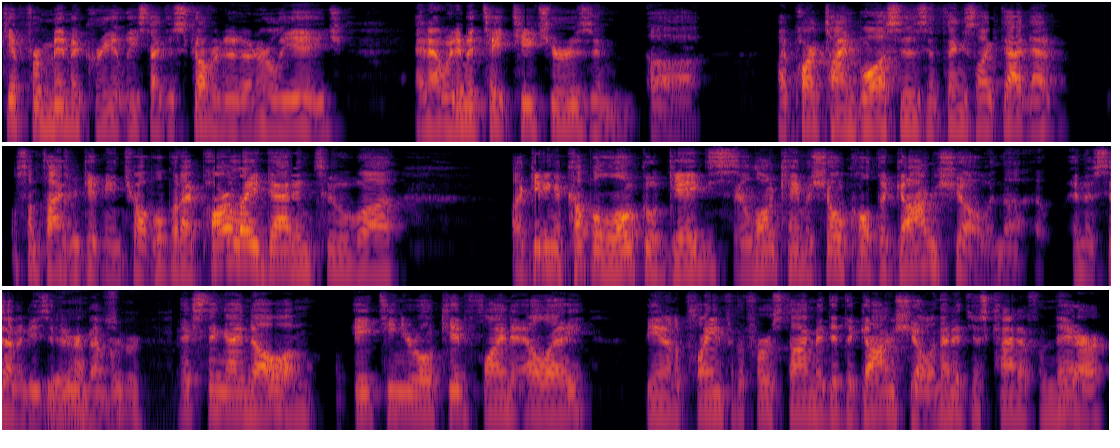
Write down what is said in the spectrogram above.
gift for mimicry. At least I discovered it at an early age, and I would imitate teachers and uh, my part-time bosses and things like that. And that sometimes would get me in trouble. But I parlayed that into uh, uh, getting a couple local gigs. Along came a show called The Gong Show in the in the 70s, if yeah, you remember. Sure. Next thing I know, I'm 18 year old kid flying to LA, being on a plane for the first time. I did The Gong Show, and then it just kind of from there.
